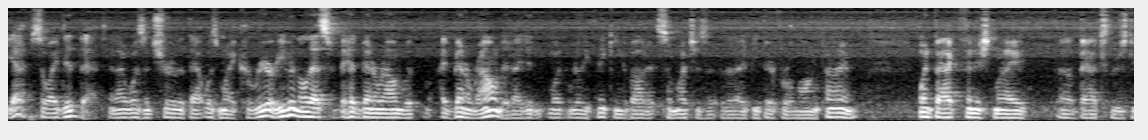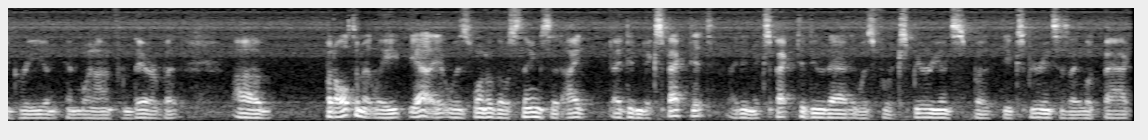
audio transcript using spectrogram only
yeah, so I did that. And I wasn't sure that that was my career, even though that's had been around with, I'd been around it. I didn't, wasn't really thinking about it so much as that I'd be there for a long time. Went back, finished my uh, bachelor's degree and, and, went on from there. But, um, but ultimately, yeah, it was one of those things that I, I didn't expect it. I didn't expect to do that. It was for experience, but the experiences I look back,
